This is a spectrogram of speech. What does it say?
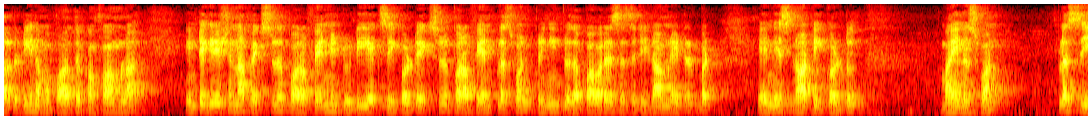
ஆல்ரெடி நம்ம பார்த்துருக்கோம் formula integration of x to the power of n into dx equal to x to the power of n plus 1 bringing to the power as as a denominator but n is not equal to minus one plus C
